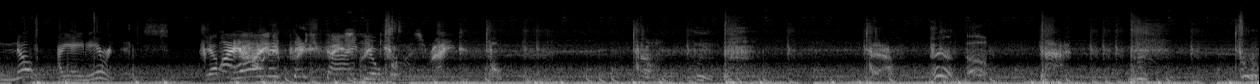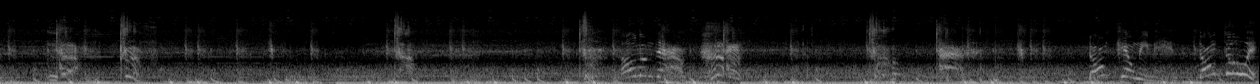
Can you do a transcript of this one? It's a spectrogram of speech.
know I ain't hearing things. You're well, it this time, you... Yours, right? Hold him down! Don't kill me, man! Don't do it!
